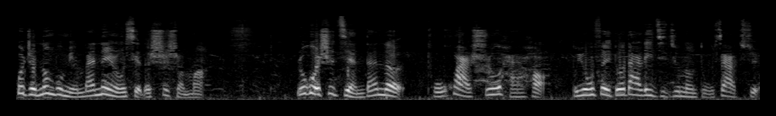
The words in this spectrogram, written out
或者弄不明白内容写的是什么。如果是简单的图画书还好，不用费多大力气就能读下去，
